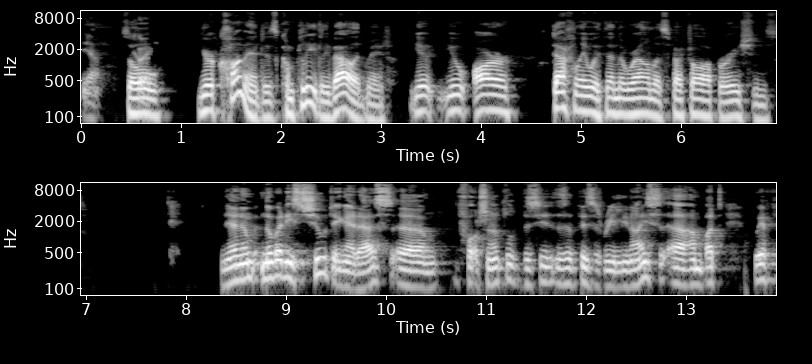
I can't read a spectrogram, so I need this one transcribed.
Yeah. So correct. your comment is completely valid, mate. You you are definitely within the realm of special operations. Yeah, no, nobody's shooting at us. Um, fortunately, this is this is really nice. Um, but we have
